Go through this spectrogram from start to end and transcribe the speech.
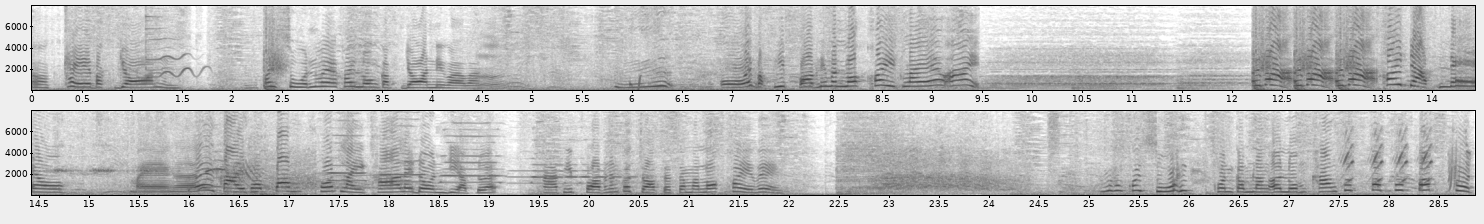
โอเคบักยอน ค่อยศูนย์เว้ยค่อยลงกับยอนดีกว่าวะอื้อโอ้ยบักพี่ปอบนี่มันล็อกค่อยอีกแล้วไอ้ไอ้บ้าไอ้บ้าไอ้บ้าค่อยดับแนว แม่งเอ้ยตายเพราะป้อมโคตรไหลค้าเลยโดนเหยียบด้วยหาพี่ปอบนั่นก็จอบแต่จะมาล็อกค่อยเว้ยค่อยศูนย์คนกำลังอารมณ์ค้างปุ๊บปั๊บปุ๊บปั๊บกด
